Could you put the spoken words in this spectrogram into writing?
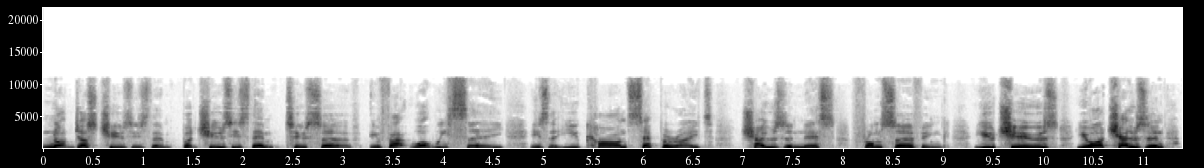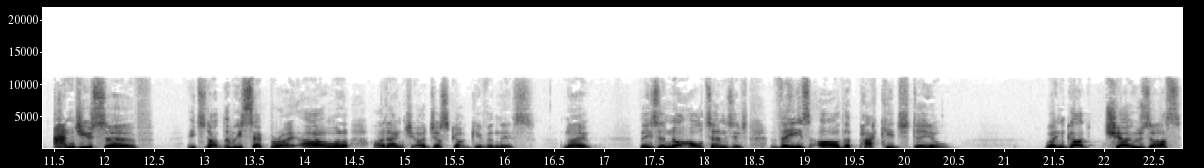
not just chooses them, but chooses them to serve. In fact, what we see is that you can't separate chosenness from serving. You choose, you are chosen, and you serve. It's not that we separate, oh, well, I, don't, I just got given this. No, these are not alternatives. These are the package deal. When God chose us,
